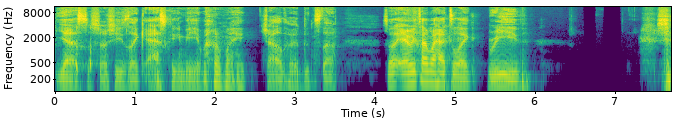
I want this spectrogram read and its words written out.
Yes. So she's like asking me about my childhood and stuff. So every time I had to like breathe, she-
